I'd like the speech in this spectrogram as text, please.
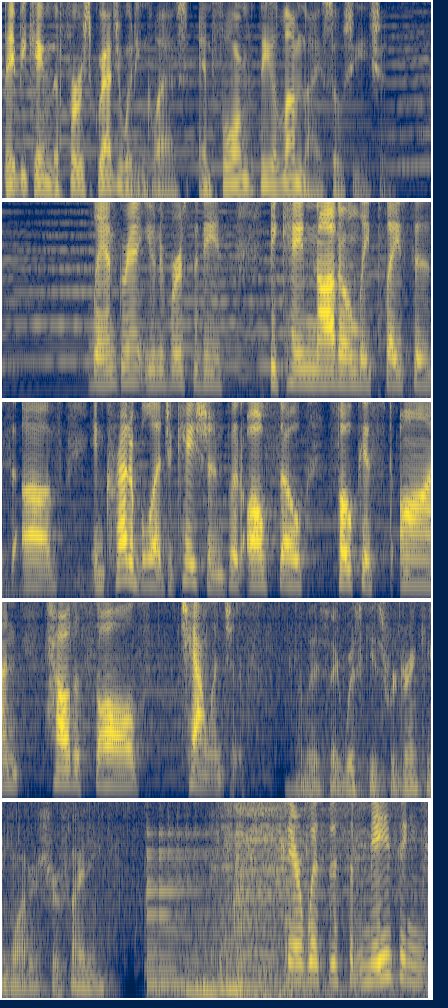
They became the first graduating class and formed the Alumni Association. Land grant universities became not only places of incredible education, but also focused on how to solve challenges. They say whiskey's for drinking, water's for fighting. There was this amazing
